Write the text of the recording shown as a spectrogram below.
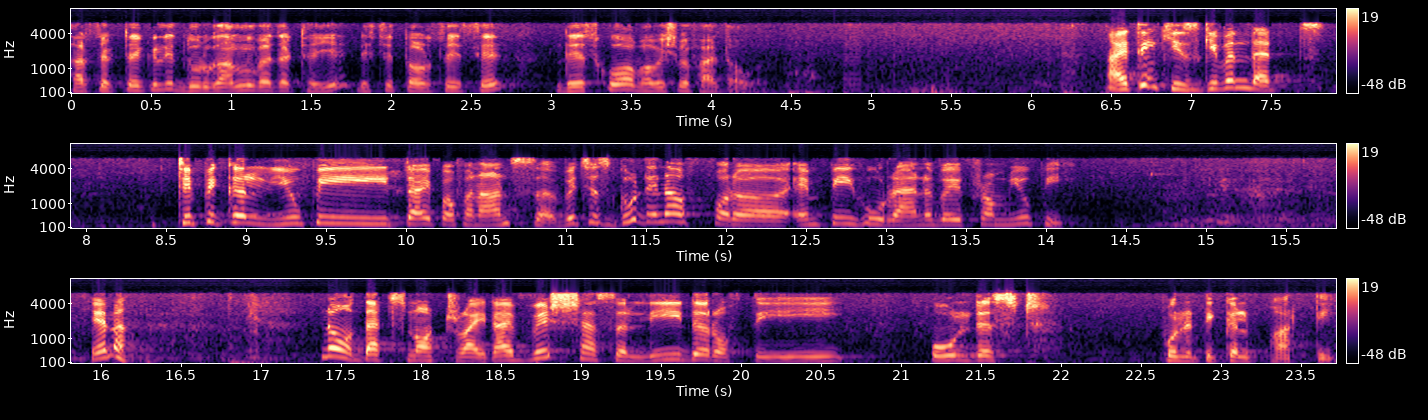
हर सेक्टर के लिए दुर्गामी बजट है ये, निश्चित तौर से इससे देश को और भविष्य में फ़ायदा होगा। I think is given that typical UP type of an answer which is good enough for M P who ran away from UP है ना no that's not right I wish as a leader of the oldest political party,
